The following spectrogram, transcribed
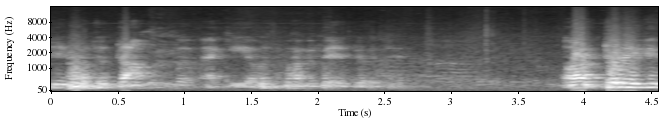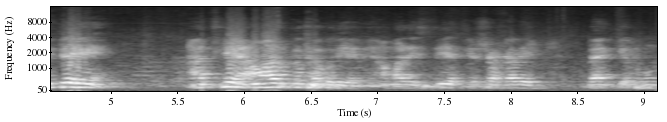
জিনিসপত্রের দাম একই অবস্থা ভাবে বেড়ে চলেছে। অর্থনীতিতে আজকে আমার কথা বলি আমি। আমার স্ত্রী আজকে সকালে ব্যাংকে ফোন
